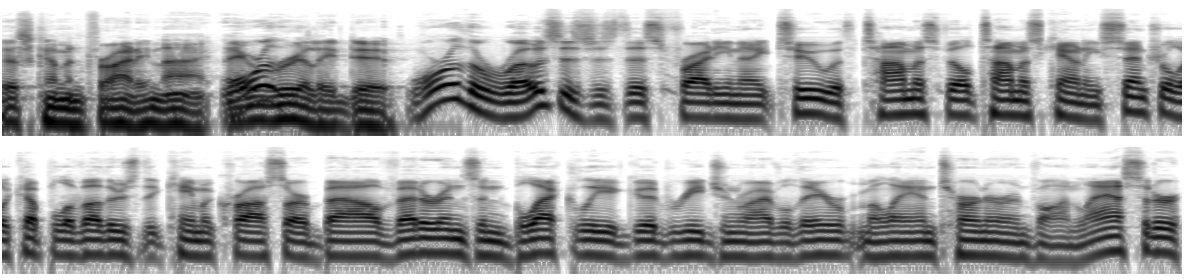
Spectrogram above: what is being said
this coming Friday night. They War, really do. War of the Roses is this Friday night too, with Thomasville, Thomas County Central, a couple of others that came across our bow. Veterans and Bleckley, a good region rival there. Milan Turner and Von Lassiter.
